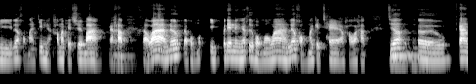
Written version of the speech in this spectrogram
มีเรื่องของมาจินเนี่ยเข้ามาเพชเชอร์บ้างนะครับ แต่ว่าเนื่องแต่ผมอีกประเด็นหนึ่งก็คือผมมองว่าเรื่องของ market share ของเขาอะครับเชื่ออืมเอ่อการ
